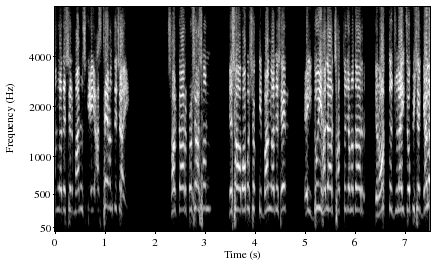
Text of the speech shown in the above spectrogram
বাংলাদেশের মানুষকে এই আস্থায় আনতে চাই। সরকার, প্রশাসন, যেসব অবশক্তি বাংলাদেশের এই দুই হাজার ছাত্র জনতার যে রক্ত জুলাই চব্বিশে গেল,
